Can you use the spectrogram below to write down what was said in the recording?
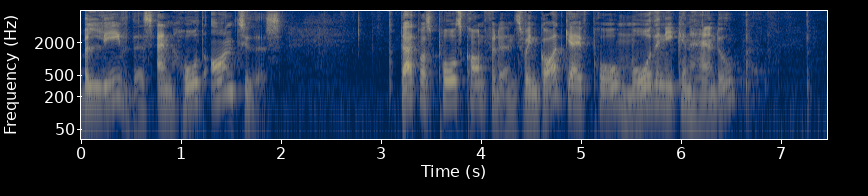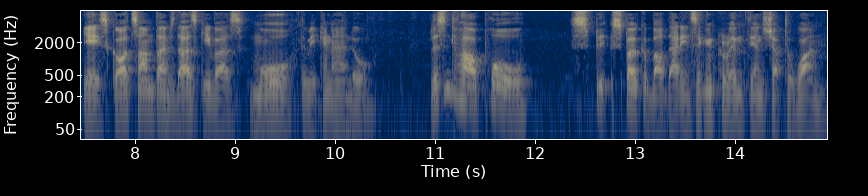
believe this and hold on to this. That was Paul's confidence. When God gave Paul more than he can handle, yes, God sometimes does give us more than we can handle. Listen to how Paul sp- spoke about that in 2 Corinthians chapter 1,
